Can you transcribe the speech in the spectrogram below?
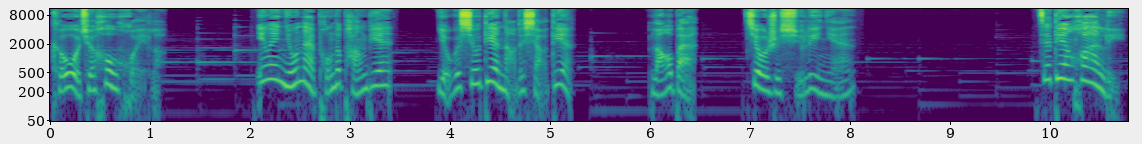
可我却后悔了，因为牛奶棚的旁边有个修电脑的小店，老板就是徐立年。在电话里，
